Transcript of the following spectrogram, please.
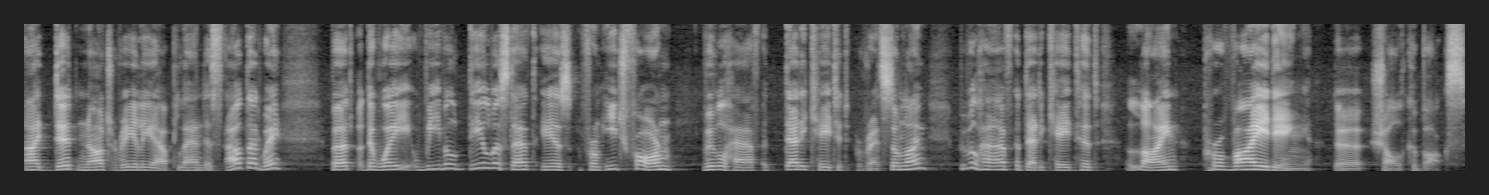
I did not really uh, plan this out that way. But the way we will deal with that is from each farm, we will have a dedicated redstone line. We will have a dedicated line providing the shulker box.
